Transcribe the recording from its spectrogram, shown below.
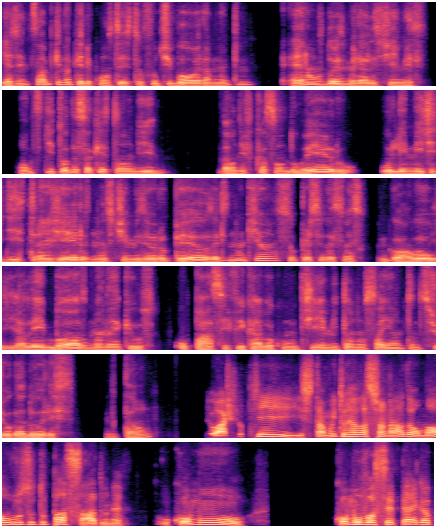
E a gente sabe que naquele contexto o futebol era muito. eram os dois melhores times. Antes de toda essa questão de, da unificação do euro, o limite de estrangeiros nos times europeus, eles não tinham super seleções igual hoje. A lei Bosman, né? Que os, o passe ficava com o time, então não saíam tantos jogadores. Então. Eu acho que isso está muito relacionado ao mau uso do passado, né? O como, como você pega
